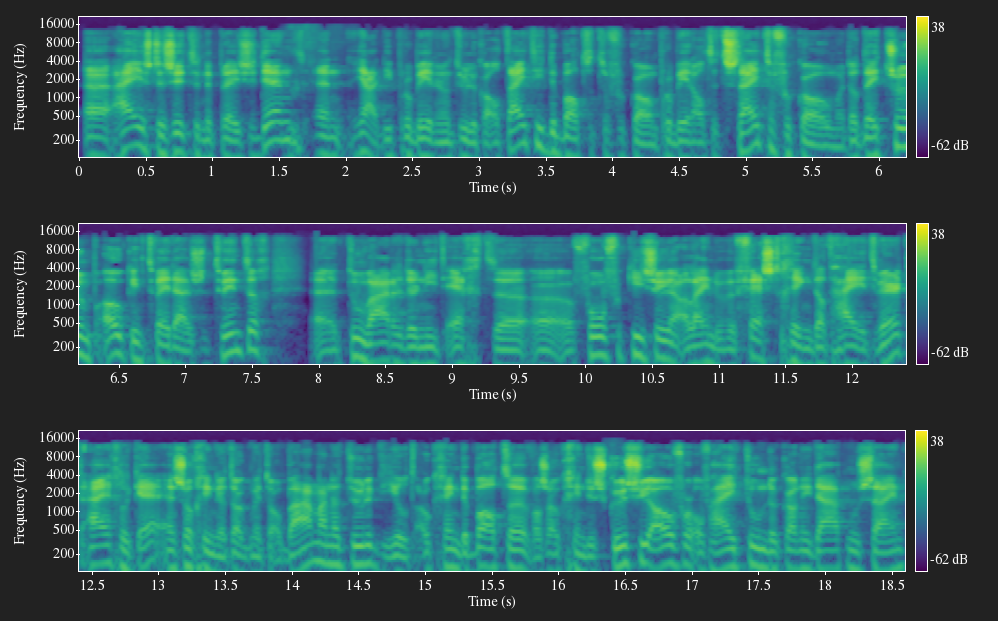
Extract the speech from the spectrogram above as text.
Eh, hij is de zittende president. En ja, die proberen natuurlijk altijd die debatten te voorkomen. Proberen altijd strijd te voorkomen. Dat deed Trump ook in 2020. Eh, toen waren er niet echt eh, voorverkiezingen. Alleen de bevestiging dat hij het werd eigenlijk. Hè? En zo ging dat ook met Obama natuurlijk. Die hield ook geen debatten. Was ook geen discussie over of hij toen de kandidaat moest zijn.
